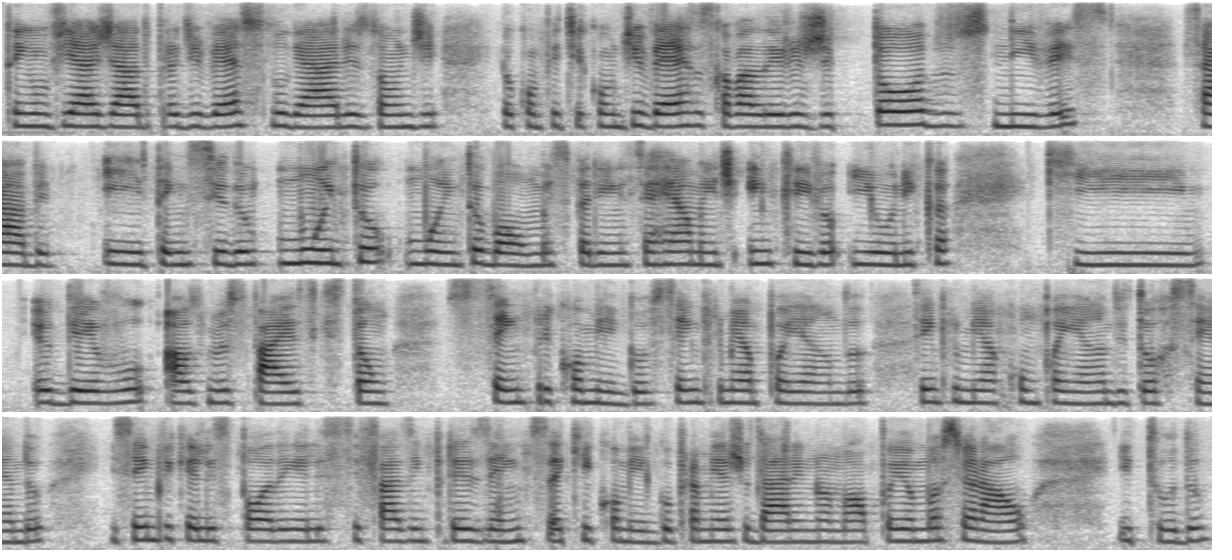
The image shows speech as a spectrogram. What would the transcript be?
tenho viajado para diversos lugares onde eu competi com diversos cavaleiros de todos os níveis, sabe? E tem sido muito, muito bom, uma experiência realmente incrível e única que eu devo aos meus pais que estão sempre comigo, sempre me apoiando, sempre me acompanhando e torcendo. E sempre que eles podem, eles se fazem presentes aqui comigo para me ajudarem no meu apoio emocional e tudo.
